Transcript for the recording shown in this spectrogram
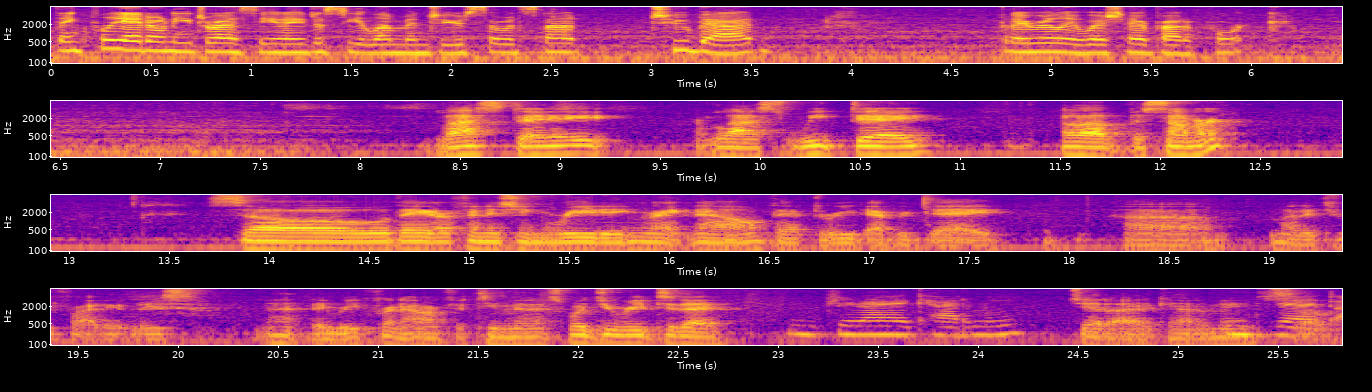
Thankfully I don't eat dressing, and I just eat lemon juice, so it's not too bad. But I really wish I brought a fork. last day, or last weekday of the summer. So they are finishing reading right now. They have to read every day, uh, Monday through Friday at least. They read for an hour and 15 minutes. What did you read today? Jedi Academy. Jedi Academy. So, Jedi.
